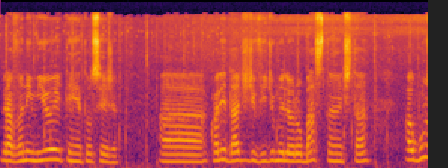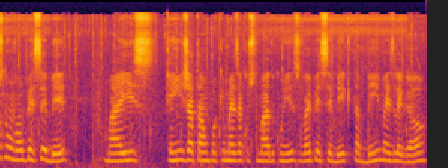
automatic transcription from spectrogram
gravando em 1080, ou seja, a qualidade de vídeo melhorou bastante, tá? Alguns não vão perceber, mas quem já está um pouquinho mais acostumado com isso vai perceber que está bem mais legal.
